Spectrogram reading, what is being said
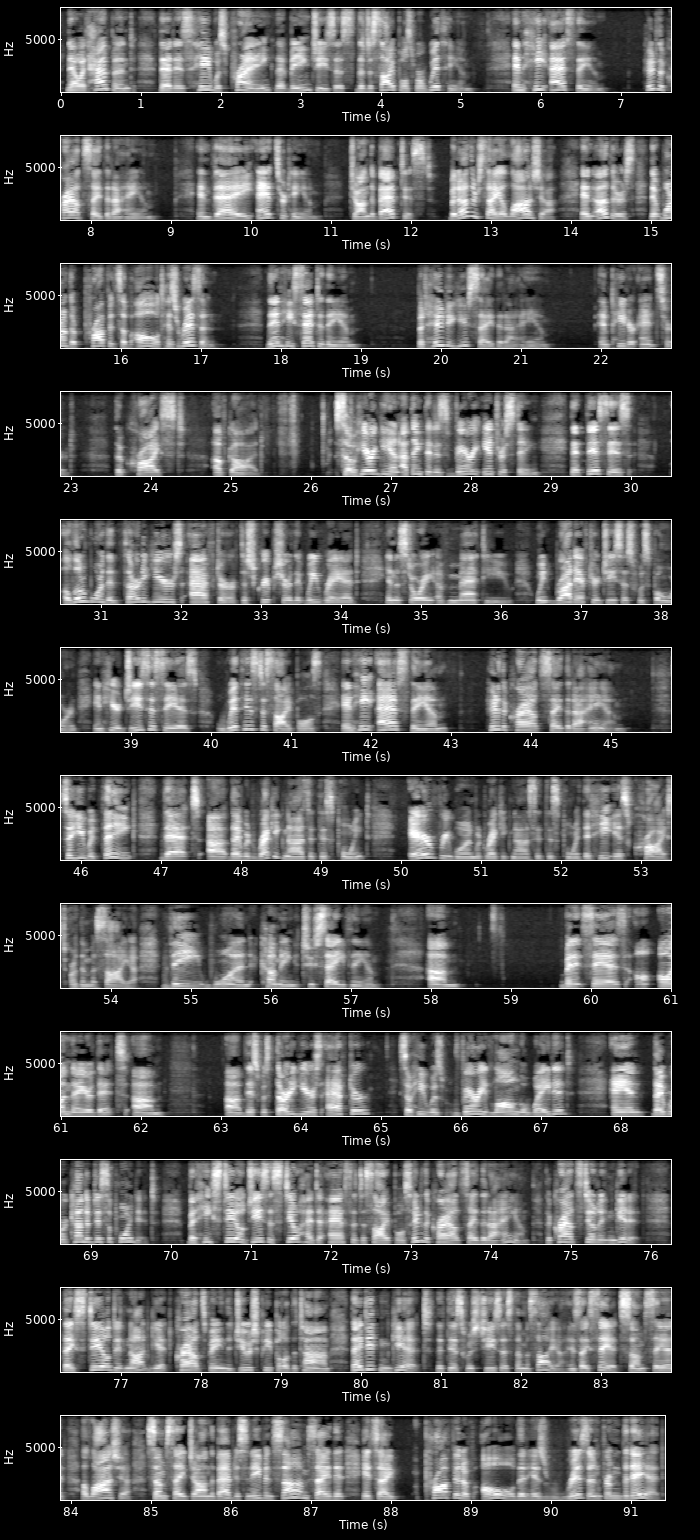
Now it happened that as he was praying, that being Jesus, the disciples were with him. And he asked them, Who do the crowd say that I am? And they answered him, John the Baptist. But others say Elijah, and others that one of the prophets of old has risen. Then he said to them, But who do you say that I am? And Peter answered, the Christ of God. So here again, I think that it's very interesting that this is a little more than 30 years after the scripture that we read in the story of Matthew, went right after Jesus was born. And here Jesus is with his disciples, and he asked them, Who do the crowds say that I am? So you would think that uh, they would recognize at this point everyone would recognize at this point that he is Christ or the Messiah, the one coming to save them. Um, but it says on there that um, uh, this was 30 years after, so he was very long awaited, and they were kind of disappointed. But he still, Jesus still had to ask the disciples, Who do the crowds say that I am? The crowd still didn't get it. They still did not get, crowds being the Jewish people of the time, they didn't get that this was Jesus the Messiah. As they said, some said Elijah, some say John the Baptist, and even some say that it's a prophet of old that has risen from the dead.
